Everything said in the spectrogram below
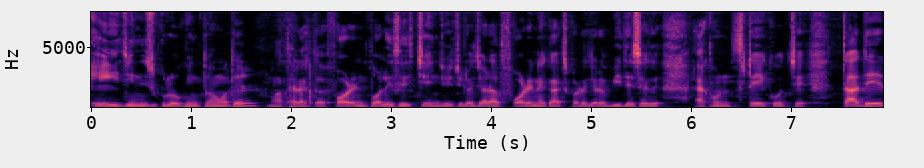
এই জিনিসগুলো কিন্তু আমাদের মাথায় রাখতে হয়। ফরেন পলিসি চেঞ্জ হয়েছিল। যারা ফরেনে কাজ করে, যারা বিদেশে এখন স্টে করছে, তাদের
